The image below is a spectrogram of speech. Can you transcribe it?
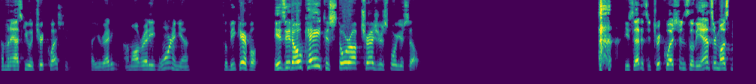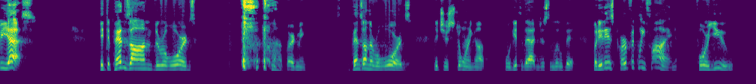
I'm going to ask you a trick question. Are you ready? I'm already warning you. So be careful. Is it okay to store up treasures for yourself? he said it's a trick question, so the answer must be yes. It depends on the rewards. Pardon me. Depends on the rewards that you're storing up. We'll get to that in just a little bit. But it is perfectly fine for you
